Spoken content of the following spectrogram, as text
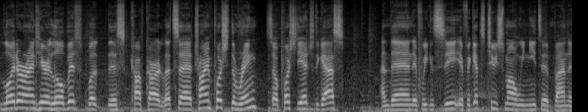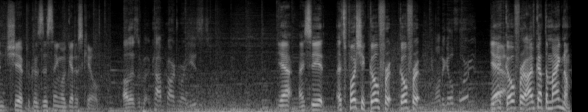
loiter around here a little bit. But this cop car, let's uh, try and push the ring. So push the edge of the gas. And then if we can see, if it gets too small, we need to abandon ship because this thing will get us killed. Oh, there's a cop car to our east. Yeah, I see it. Let's push it. Go for it. Go for it. You want to go for it? Yeah, Yeah. go for it. I've got the Magnum.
